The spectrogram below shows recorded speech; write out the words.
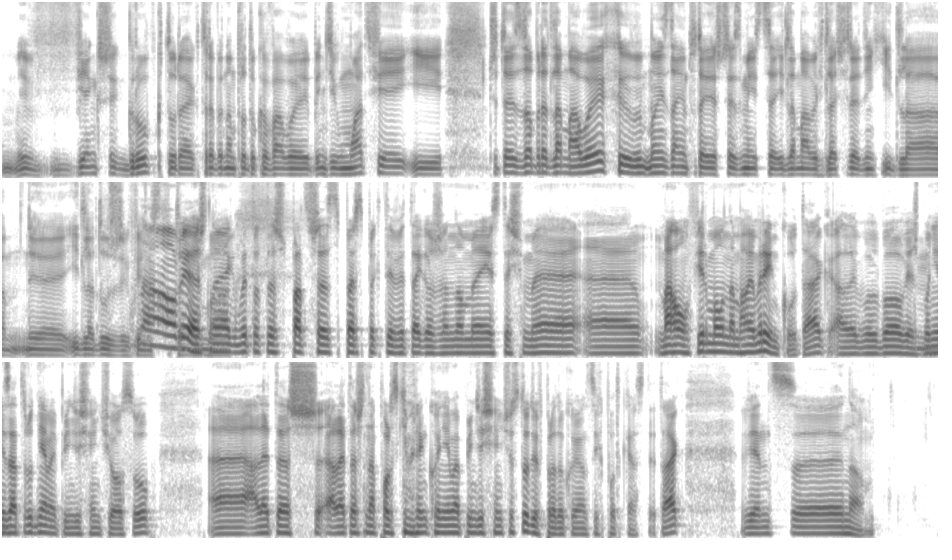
większych grup, które, które będą produkowały, będzie im łatwiej i czy to jest dobre dla małych? Moim zdaniem tutaj jeszcze jest miejsce i dla małych, i dla średnich, i dla, e, i dla dużych, więc No wiesz, no jakby to też patrzę z perspektywy tego, że no my jesteśmy e, małą firmą na małym rynku, tak? Ale bo, bo wiesz, bo nie mhm. zatrudniamy 50 osób, ale też, ale też na polskim rynku nie ma 50 studiów produkujących podcasty, tak? Więc e, no,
